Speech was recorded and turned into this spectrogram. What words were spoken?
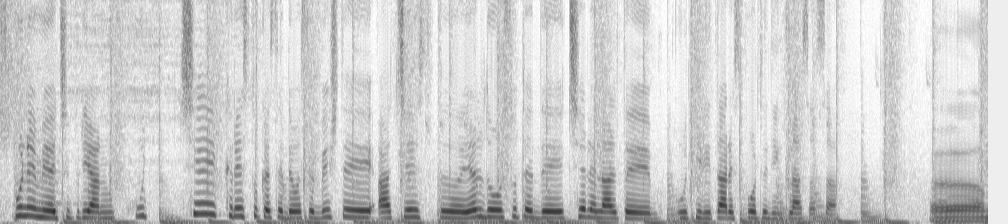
Spune-mi, Ciprian, cu ce crezi tu că se deosebește acest uh, L200 de celelalte utilitare sport din clasa sa? Ehm,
